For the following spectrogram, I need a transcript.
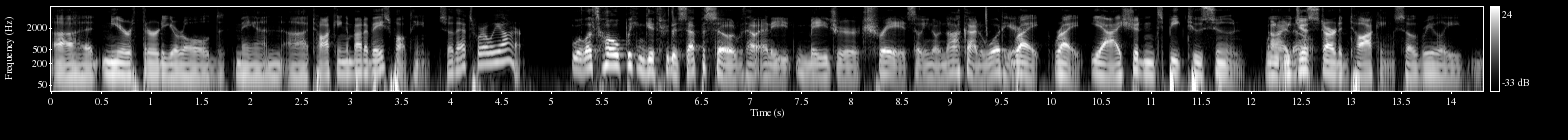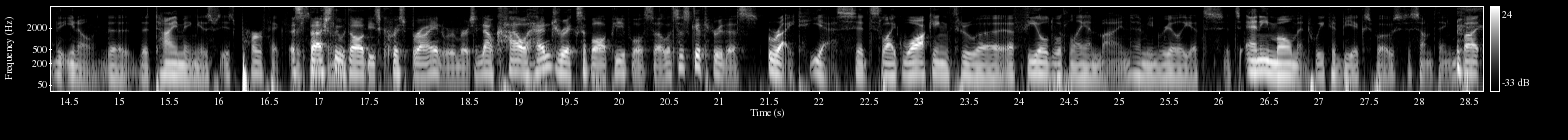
a near 30 year old man uh, talking about a baseball team. So that's where we are. Well, let's hope we can get through this episode without any major trades. So, you know, knock on wood here. Right, right. Yeah, I shouldn't speak too soon. We, we just started talking, so really, the, you know, the the timing is is perfect. Especially something. with all these Kris Bryant rumors, and now Kyle Hendricks of all people. So let's just get through this. Right. Yes, it's like walking through a, a field with landmines. I mean, really, it's it's any moment we could be exposed to something. But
